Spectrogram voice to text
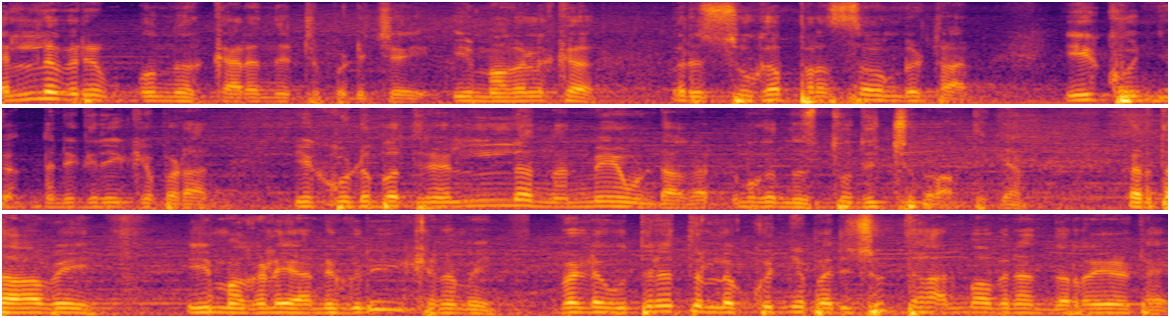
എല്ലാവരും ഒന്ന് കരന്നിട്ട് പിടിച്ച് ഈ മകൾക്ക് ഒരു സുഖപ്രസവം കിട്ടാൻ ഈ കുഞ്ഞ് അനുഗ്രഹിക്കപ്പെടാൻ ഈ കുടുംബത്തിന് എല്ലാ നന്മയും ഉണ്ടാകാൻ നമുക്കൊന്ന് സ്തുതിച്ച് പ്രാർത്ഥിക്കാം. കർത്താവെ ഈ മകളെ അനുഗ്രഹിക്കണമേ. ഇവളുടെ ഉദരത്തിലുള്ള കുഞ്ഞ് പരിശുദ്ധാത്മാവിനെ നിറയട്ടെ.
